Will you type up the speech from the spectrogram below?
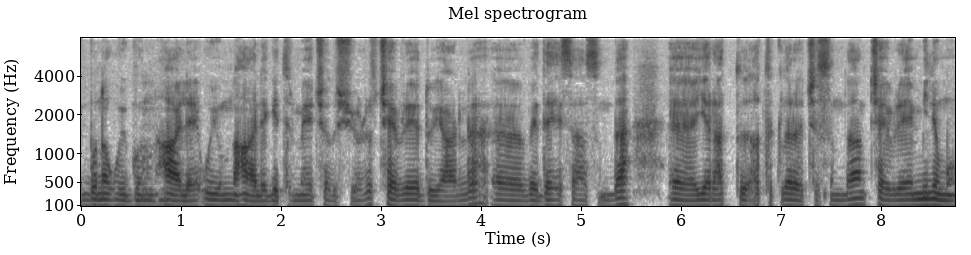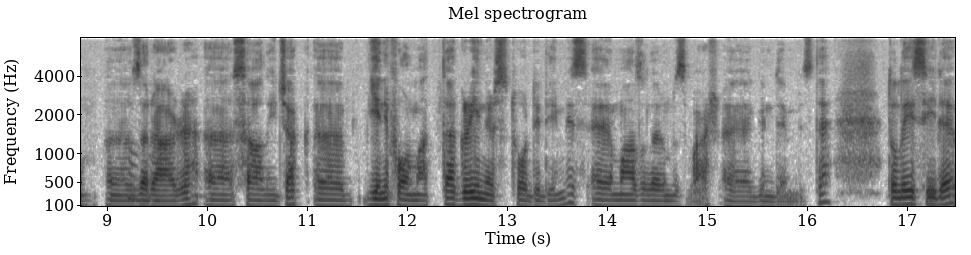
buna uygun hale, uyumlu hale getirmeye çalışıyoruz. Çevreye duyarlı e, ve de esasında e, yarattığı atıklar açısından çevreye minimum e, zararı sağlayacak yeni formatta Greener Store dediğimiz mağazalarımız var gündemimizde. Dolayısıyla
